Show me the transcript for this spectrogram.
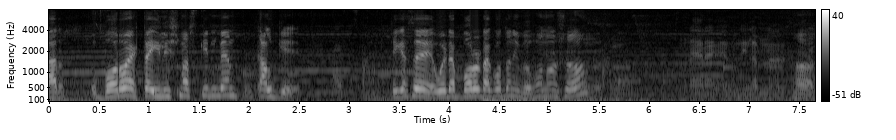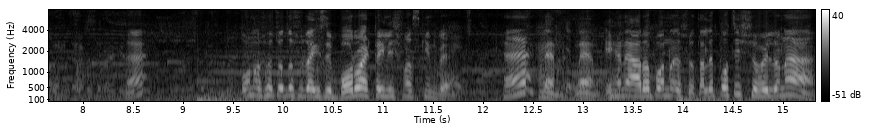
আর বড় একটা ইলিশ মাছ কিনবেন কালকে। আচ্ছা, ঠিক আছে? ওইটা বড়টা কত নিব? পনেরোশো? হ্যাঁ। হ্যাঁ? পনেরোশো চোদ্দশো টাকা কিছু বড় একটা ইলিশ মাছ কিনবেন। হ্যাঁ নেন নেন। এখানে আরও পনেরোশো। তাহলে পঁচিশশো হইল না?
